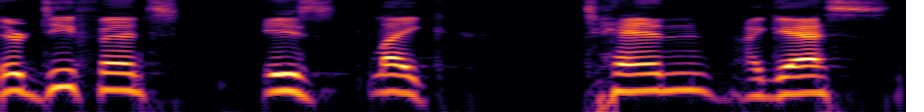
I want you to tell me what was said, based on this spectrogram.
their defense is like 10, I guess.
